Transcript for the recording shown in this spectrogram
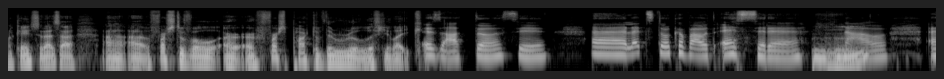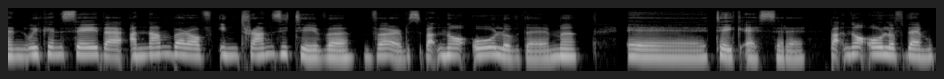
Okay, so that's a, a, a first of all our, our first part of the rule, if you like. Esatto, sì. Uh, let's talk about essere now. And we can say that a number of intransitive uh, verbs, but not all of them, uh, take essere. But not all of them,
